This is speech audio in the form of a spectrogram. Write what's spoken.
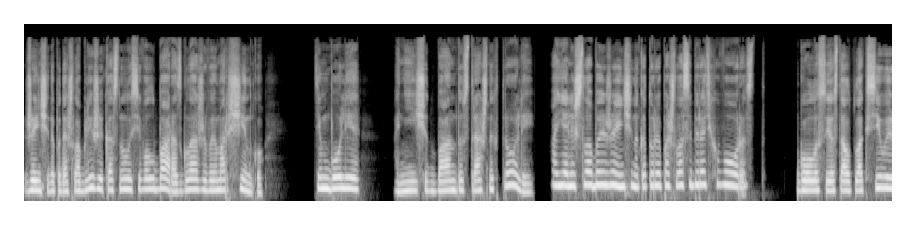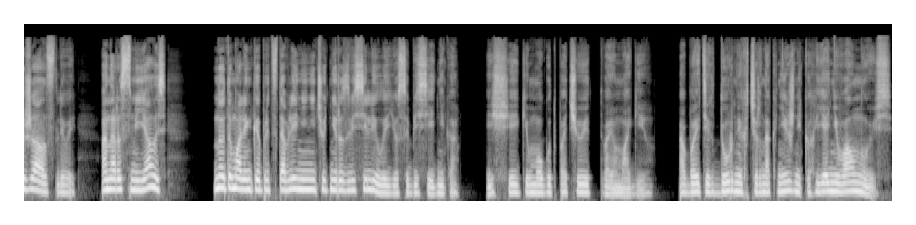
Женщина подошла ближе и коснулась его лба, разглаживая морщинку. Тем более они ищут банду страшных троллей, а я лишь слабая женщина, которая пошла собирать хворост. Голос ее стал плаксивый и жалостливый. Она рассмеялась, но это маленькое представление ничуть не развеселило ее собеседника. «Ищейки могут почуять твою магию», Об этих дурных чернокнижниках я не волнуюсь,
